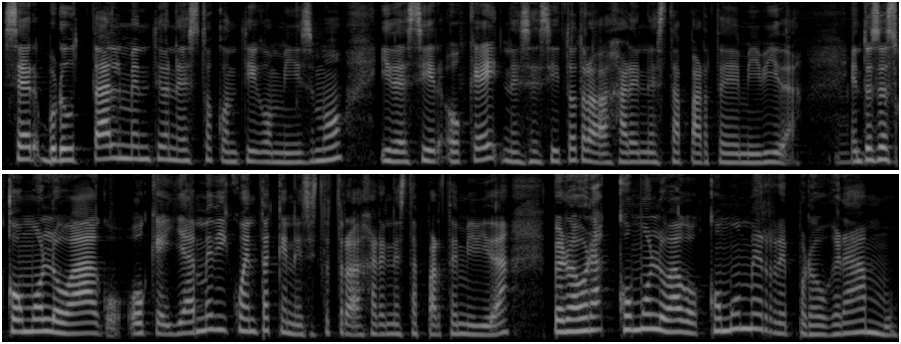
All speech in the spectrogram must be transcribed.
ser brutalmente honesto contigo mismo y decir, ok, necesito trabajar en esta parte de mi vida. Entonces, ¿cómo lo hago? Ok, ya me di cuenta que necesito trabajar en esta parte de mi vida, pero ahora, ¿cómo lo hago? ¿Cómo me reprogramo?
